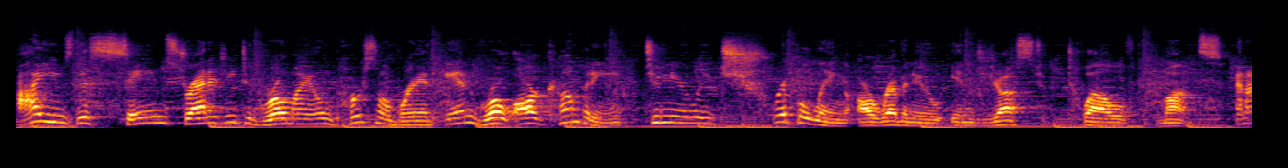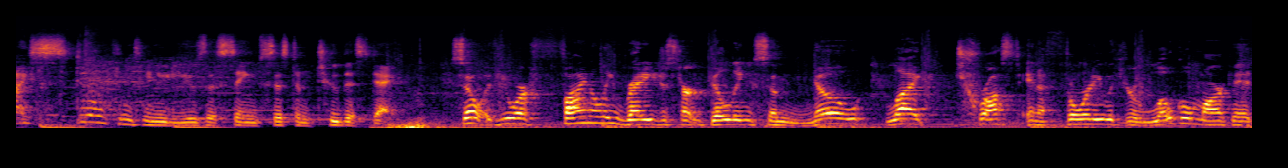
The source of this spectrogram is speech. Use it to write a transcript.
I use this same strategy to grow my own personal brand and grow our company to nearly tripling our revenue in just 12 months. And I still continue to use this same system to this day. So if you are finally ready to start building some know, like, trust, and authority with your local market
